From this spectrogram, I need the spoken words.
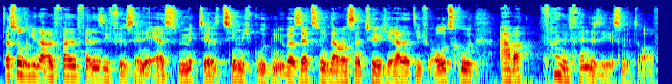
Das Original Final Fantasy fürs NES mit der ziemlich guten Übersetzung, damals natürlich relativ oldschool, aber Final Fantasy ist mit drauf.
